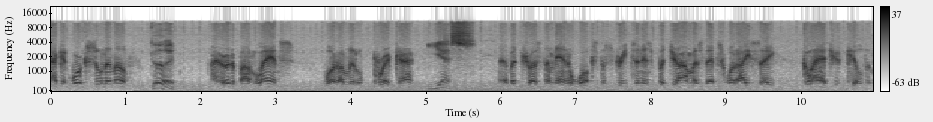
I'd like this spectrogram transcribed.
I could work soon enough. Good. I heard about Lance. What a little prick, huh? Yes. Never trust a man who walks the streets in his pajamas, that's what I say. Glad you killed him.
